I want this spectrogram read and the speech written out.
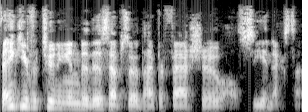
Thank you for tuning into this episode of the Hyperfast Show. I'll see you next time.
